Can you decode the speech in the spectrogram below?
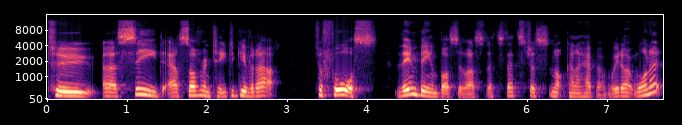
to uh, cede our sovereignty to give it up, to force them being boss of us. That's that's just not going to happen. We don't want it.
